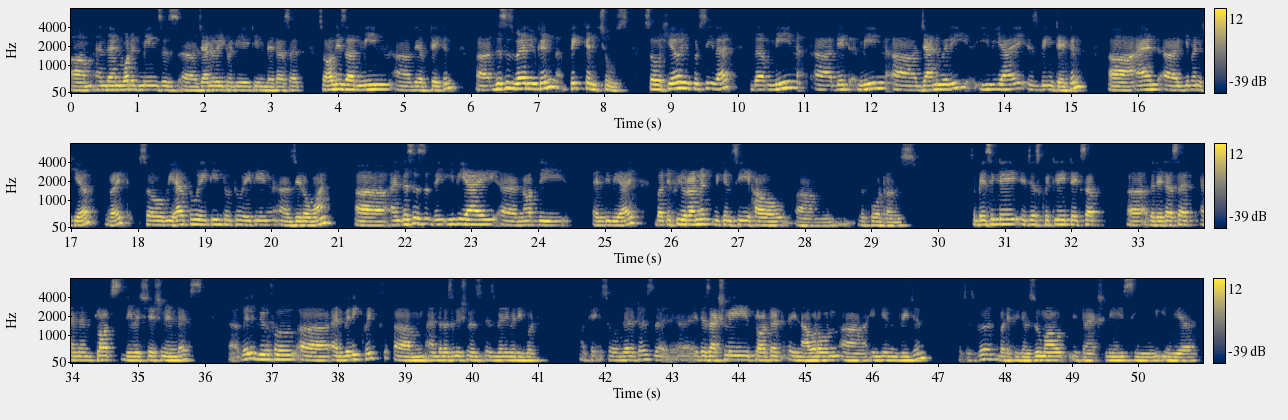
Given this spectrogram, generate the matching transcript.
Um, and then what it means is uh, January 2018 data set. So all these are mean uh, they have taken. Uh, this is where you can pick and choose. So here you could see that the mean uh, date, mean uh, January EVI is being taken uh, and given here, right? So we have 218 to 218.01 uh, and this is the EVI, uh, not the NDVI. But if you run it, we can see how um, the code runs. So basically, it just quickly takes up uh, the data set and then plots the vegetation index. Uh, very beautiful uh, and very quick, um, and the resolution is, is very, very good. Okay, so there it is. Uh, it is actually plotted in our own Indian region, which is good. But if you can zoom out, you can actually see India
